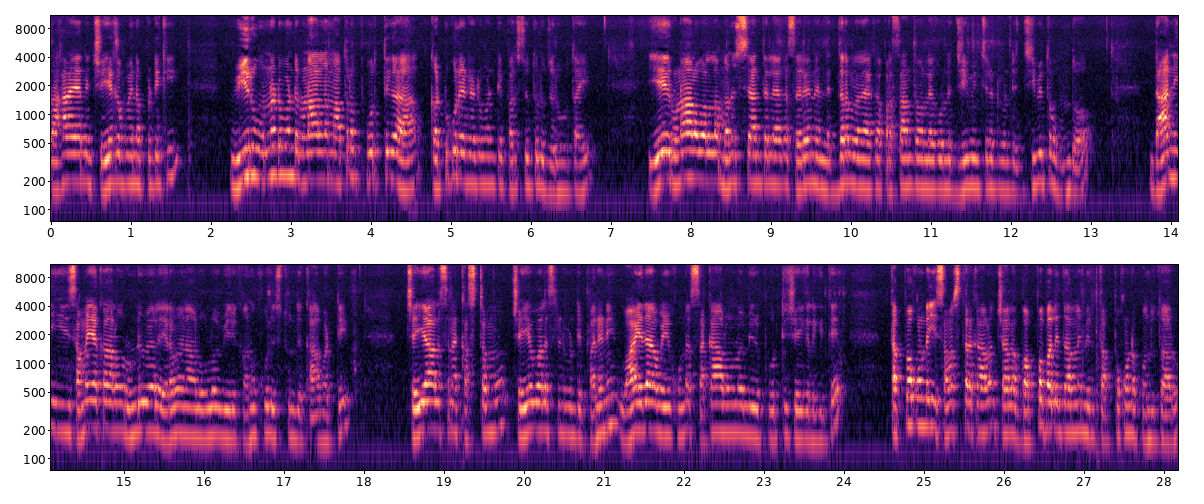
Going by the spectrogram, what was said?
సహాయాన్ని చేయకపోయినప్పటికీ వీరు ఉన్నటువంటి రుణాలను మాత్రం పూర్తిగా కట్టుకునేటటువంటి పరిస్థితులు జరుగుతాయి. ఏ రుణాల వల్ల మనశ్శాంతి లేక సరైన నిద్ర లేక ప్రశాంతం లేకుండా జీవించినటువంటి జీవితం ఉందో దాన్ని ఈ సమయకాలం రెండు వేల ఇరవై నాలుగులో వీరికి అనుకూలిస్తుంది కాబట్టి చేయాల్సిన కష్టము చేయవలసినటువంటి పనిని వాయిదా వేయకుండా సకాలంలో మీరు పూర్తి చేయగలిగితే తప్పకుండా ఈ సంవత్సర కాలం చాలా గొప్ప ఫలితాలను మీరు తప్పకుండా పొందుతారు.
